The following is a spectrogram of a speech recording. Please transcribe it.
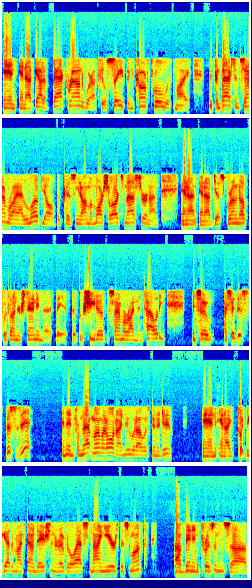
and and I've got a background where I feel safe and comfortable with my the compassionate samurai. I love y'all because you know I'm a martial arts master and I'm and I'm and I've just grown up with understanding the the, the bushido, the samurai mentality, and so I said this this is it. And then from that moment on, I knew what I was going to do, and and I put together my foundation. And over the last nine years, this month, I've been in prisons uh,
